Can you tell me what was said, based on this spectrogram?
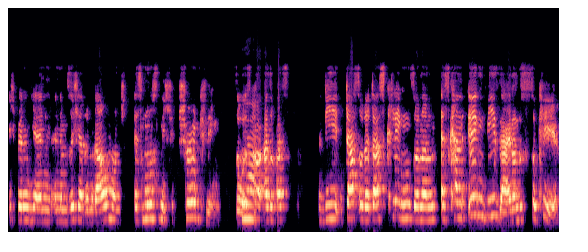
ich bin hier in, in einem sicheren Raum und es muss nicht schön klingen. So, ja. es, also was wie das oder das klingen, sondern es kann irgendwie sein und es ist okay.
